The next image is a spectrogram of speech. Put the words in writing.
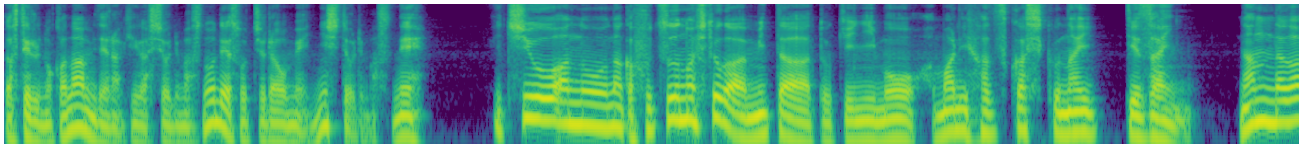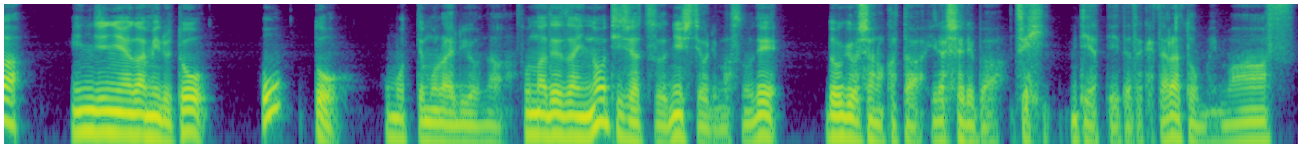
出せるのかなみたいな気がしておりますので、そちらをメインにしておりますね。一応、あの、なんか普通の人が見た時にもあまり恥ずかしくないデザインなんだが、エンジニアが見ると、おっと思ってもらえるような、そんなデザインの T シャツにしておりますので、同業者の方いらっしゃれば、ぜひ見てやっていただけたらと思います。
